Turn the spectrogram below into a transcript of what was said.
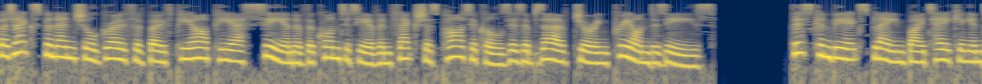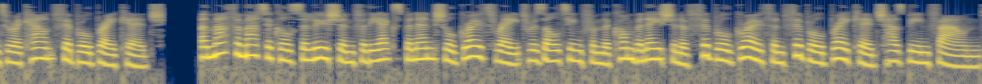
But exponential growth of both PRPSC and of the quantity of infectious particles is observed during prion disease. This can be explained by taking into account fibril breakage. A mathematical solution for the exponential growth rate resulting from the combination of fibril growth and fibril breakage has been found.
